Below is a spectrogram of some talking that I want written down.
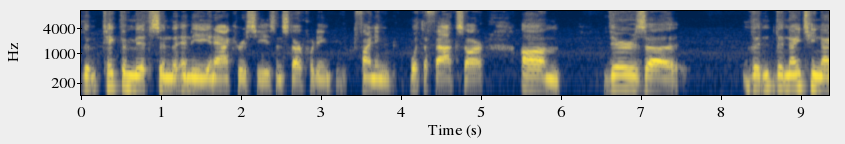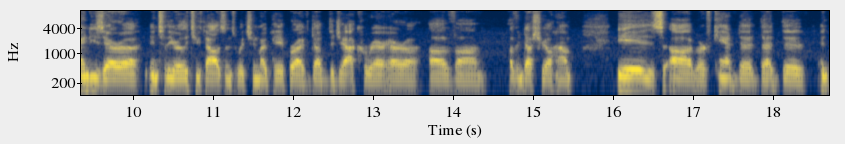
the, the, take the myths and the and the inaccuracies and start putting finding what the facts are. Um, there's uh, the the 1990s era into the early 2000s, which in my paper I've dubbed the Jack Herer era of um, of industrial hemp is uh, or can't the the the,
